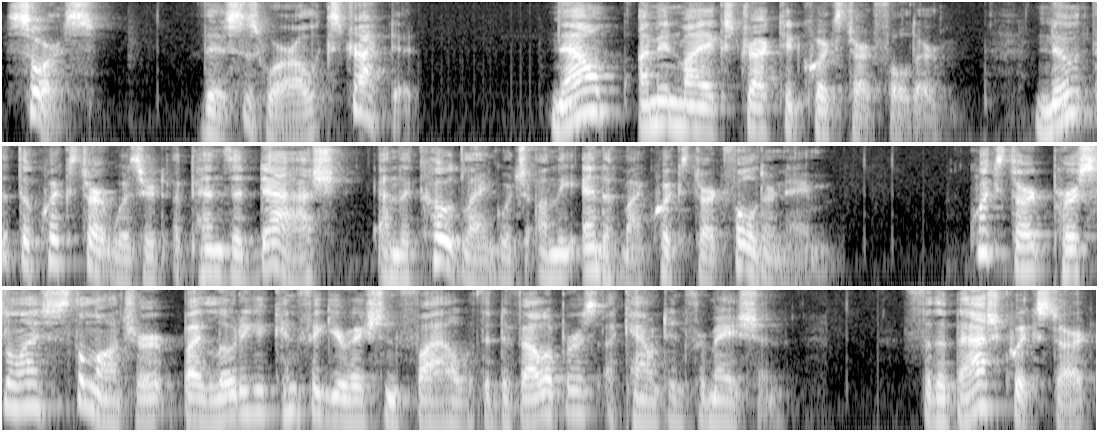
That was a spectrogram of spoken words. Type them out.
source. This is where I'll extract it. Now I'm in my extracted Quick Start folder. Note that the Quick Start wizard appends a dash and the code language on the end of my Quick Start folder name. Quick Start personalizes the launcher by loading a configuration file with the developer's account information. For the Bash Quick Start,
